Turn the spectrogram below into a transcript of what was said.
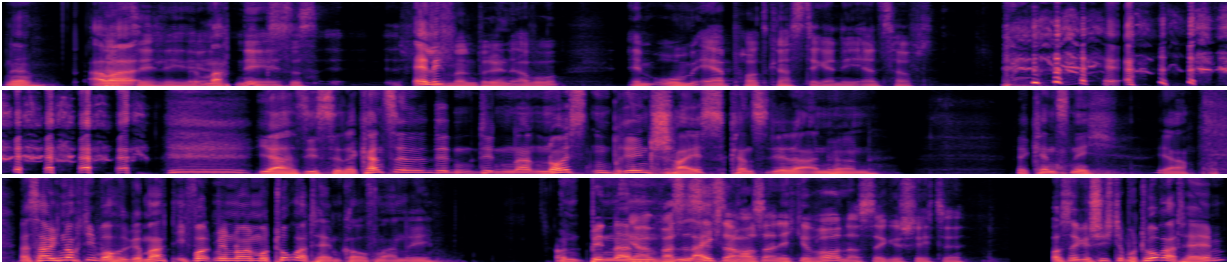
Ne? Aber Tatsächlich, ja. macht nee, nix. es ist Ehrlich? Vielmann Brillenabo im OMR-Podcast, Digga. Nee, ernsthaft. Ja, siehst du, da kannst du den, den neuesten Brillenscheiß kannst du dir da anhören. Wer kennt's nicht? Ja. Was habe ich noch die Woche gemacht? Ich wollte mir einen neuen Motorradhelm kaufen, André. Und bin dann ja, was ist leicht jetzt daraus eigentlich geworden aus der Geschichte? Aus der Geschichte Motorradhelm.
